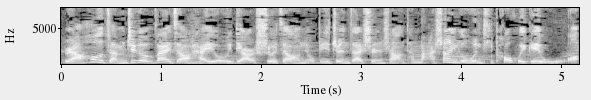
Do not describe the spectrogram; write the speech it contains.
然后咱们这个外教还有一点社交牛逼症在身上，他马上一个问题抛回给我，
